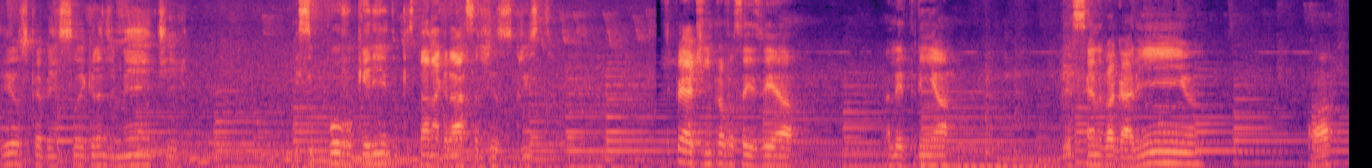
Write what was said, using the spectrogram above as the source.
Deus que abençoe grandemente esse povo querido que está na graça de Jesus Cristo. De pertinho para vocês verem ó, a letrinha ó, descendo devagarinho. Ó.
